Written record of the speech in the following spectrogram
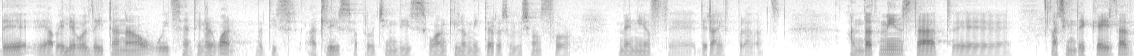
the available data now with Sentinel-1, that is at least approaching this one kilometer resolution for many of the derived products. And that means that, as in the case that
